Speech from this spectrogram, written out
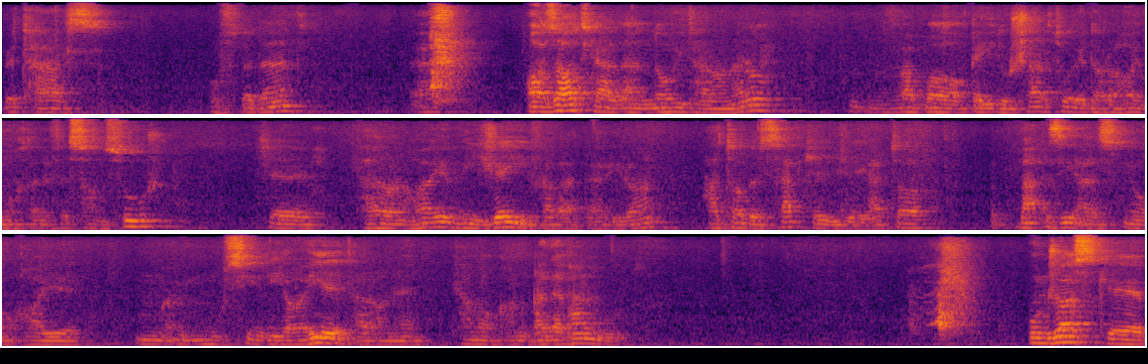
به ترس افتادند آزاد کردن نوعی ترانه رو و با قید و شرط و اداره های مختلف سانسور که ترانه های ویژه‌ای فقط در ایران حتی به سبک ویژه‌ای حتی بعضی از نوعهای موسیقیایی ترانه کماکان قدغن بود. اونجاست که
